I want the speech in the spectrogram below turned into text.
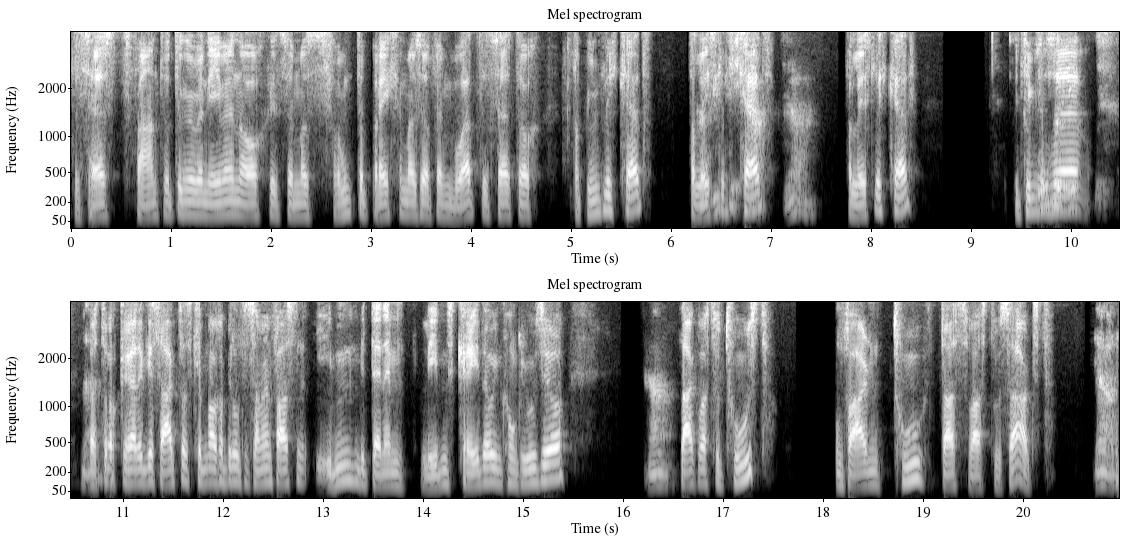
Das heißt, Verantwortung übernehmen, auch jetzt, wenn wir es runterbrechen, mal so auf ein Wort, das heißt auch Verbindlichkeit, Verlässlichkeit, ja. Verlässlichkeit. Beziehungsweise, was du auch gerade gesagt hast, können wir auch ein bisschen zusammenfassen, eben mit deinem Lebenskredo in Conclusio. Ja. Sag, was du tust und vor allem tu das, was du sagst. Ja,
